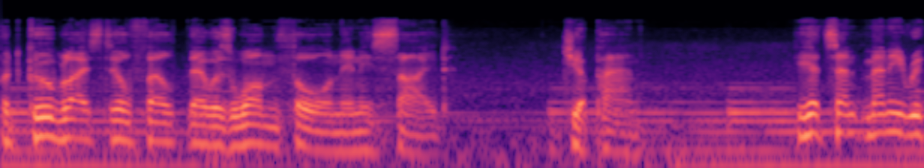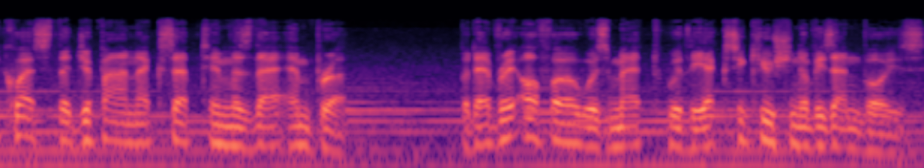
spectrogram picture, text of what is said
But Kublai still felt there was one thorn in his side, Japan. He had sent many requests that Japan accept him as their emperor, but every offer was met with the execution of his envoys.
